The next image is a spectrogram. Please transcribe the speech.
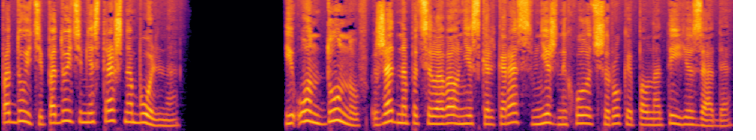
«Подуйте, подуйте, мне страшно больно». И он, дунув, жадно поцеловал несколько раз в нежный холод широкой полноты ее зада.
